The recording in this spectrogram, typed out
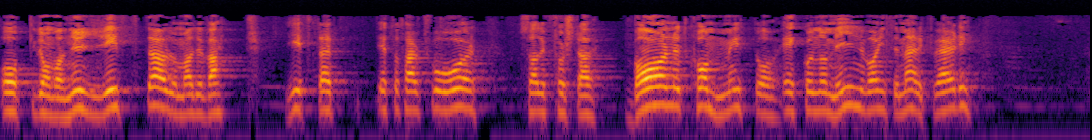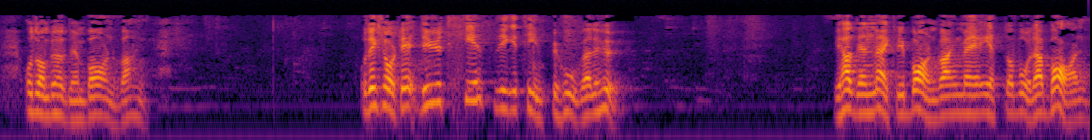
och de var nygifta de hade varit gifta ett, ett och ett halvt två år så hade första barnet kommit och ekonomin var inte märkvärdig. Och de behövde en barnvagn. Och det är klart det, det är ju ett helt legitimt behov, eller hur? Vi hade en märklig barnvagn med ett av våra barn.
